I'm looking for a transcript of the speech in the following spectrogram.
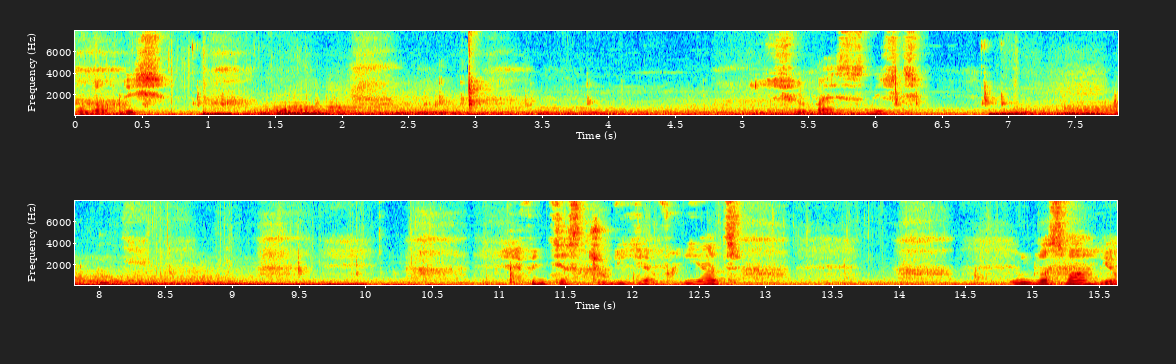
Oder auch nicht. Ich weiß es nicht. Ich finde, dass Julie hier friert. Irgendwas war hier.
